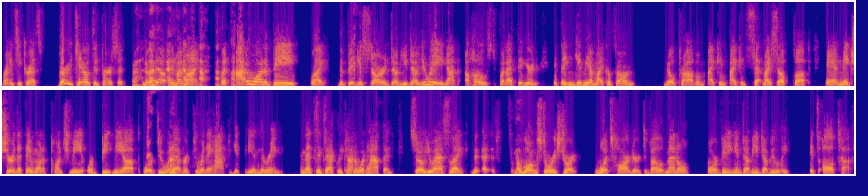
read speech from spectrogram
Ryan Seacrest, very talented person, no doubt in my mind. But I want to be like the biggest star in WWE, not a host. But I figured if they can give me a microphone, no problem. I can I can set myself up and make sure that they want to punch me or beat me up or do whatever to where they have to get me in the ring. And that's exactly kind of what happened. So you asked like uh, a long story short, what's harder, developmental or being in WWE? It's all tough.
